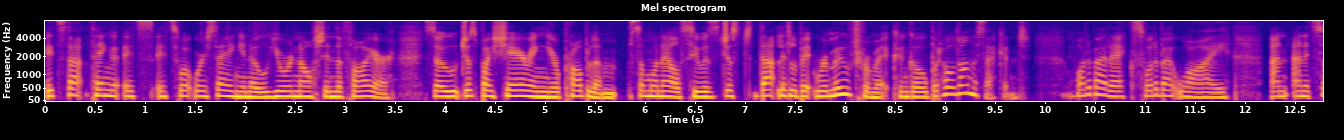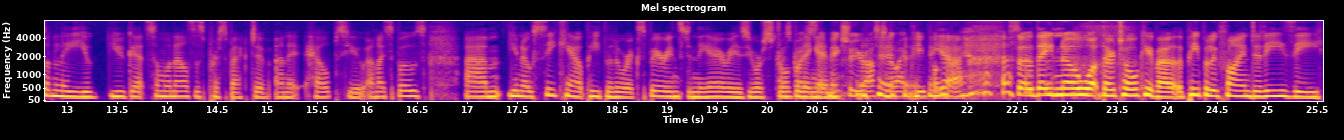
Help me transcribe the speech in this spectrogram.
it's that thing, it's it's what we're saying, you know, you're not in the fire. So just by sharing your problem, someone else who is just that little bit removed from it can go, but hold on a second. Yeah. What about X? What about Y? And and it's suddenly you you get someone else's perspective and it helps you. And I suppose um, you know, seeking out people who are experienced experienced in the areas you're struggling say, in. Make sure you're asking the right people. yeah. so they know what they're talking about. The people who find it easy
